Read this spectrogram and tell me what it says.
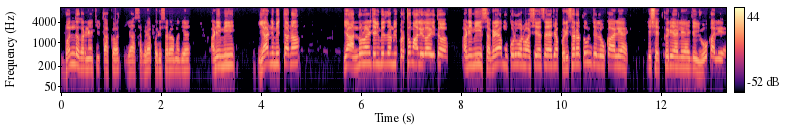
बंद करण्याची ताकद या सगळ्या परिसरामध्ये आहे. आणि मी या निमित्तानं या आंदोलनाच्या निमित्तानं मी प्रथम आलेलो आहे इथं. आणि मी सगळ्या मुकुडवनवासियाचा या ज्या परिसरातून जे लोक आले आहे जे शेतकरी आले आहे जे युवक आले आहे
